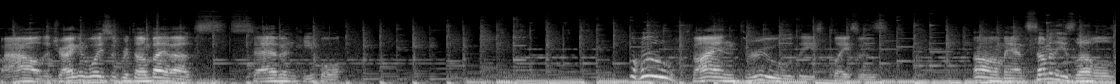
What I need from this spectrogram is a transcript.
Wow, the dragon voices were done by about seven people. Woohoo! Flying through these places. Oh man, some of these levels...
